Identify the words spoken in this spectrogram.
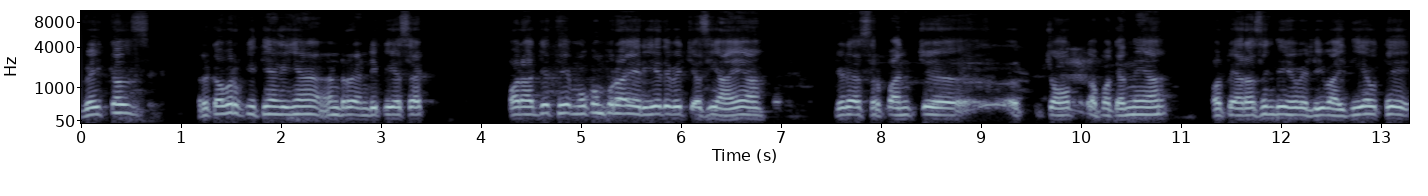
ਵਹੀਕਲਸ ਰਿਕਵਰ ਕੀਤੀਆਂ ਗਈਆਂ ਅੰਡਰ ਐਨਡੀਪੀਐਸ ਐਕਟ ਔਰ ਅੱਜ ਇੱਥੇ ਮੋਕਮਪੁਰਾ ਏਰੀਏ ਦੇ ਵਿੱਚ ਅਸੀਂ ਆਏ ਆ ਜਿਹੜਾ ਸਰਪੰਚ ਚੌਕ ਆਪਾਂ ਕਹਿੰਦੇ ਆ ਔਰ ਪਿਆਰਾ ਸਿੰਘ ਦੀ ਹਵੇਲੀ ਵੱਜਦੀ ਹੈ। ਉੱਥੇ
